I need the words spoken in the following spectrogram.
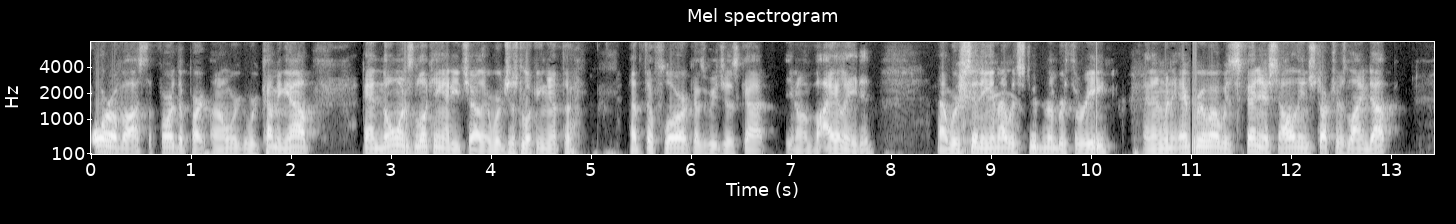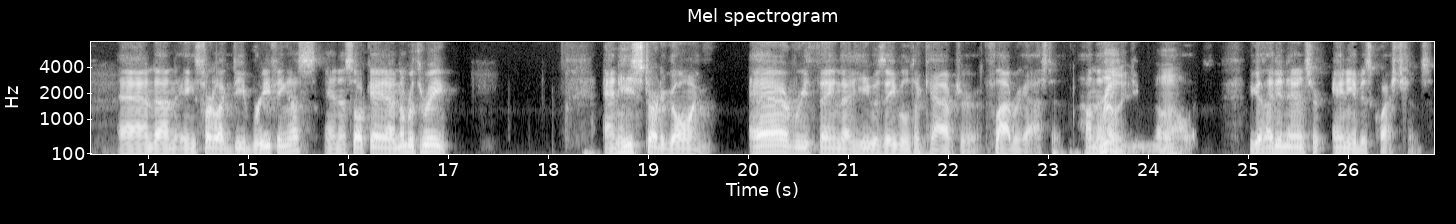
four of us, the four of part, uh, we're, we're coming out, and no one's looking at each other. We're just looking at the at the floor because we just got you know violated. And we're sitting in. I was student number three, and then when everyone was finished, all the instructors lined up, and then he started like debriefing us. And it's okay, uh, number three, and he started going everything that he was able to capture, flabbergasted. How the Really? did you know Wow. all this? Because I didn't answer any of his questions.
